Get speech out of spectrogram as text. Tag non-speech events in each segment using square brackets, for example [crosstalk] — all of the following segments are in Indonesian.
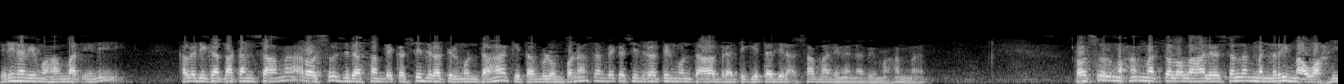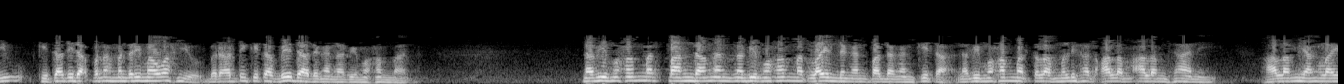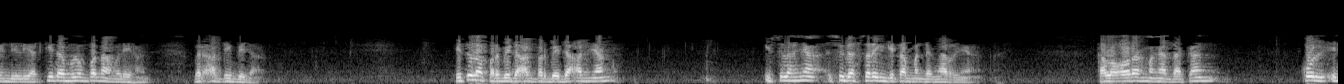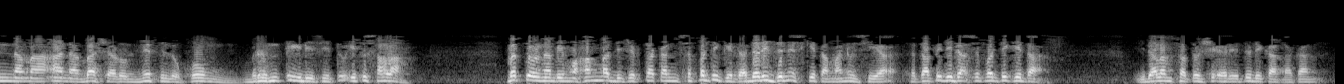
Jadi Nabi Muhammad ini, kalau dikatakan sama, Rasul sudah sampai ke Sidratil Muntaha, kita belum pernah sampai ke Sidratil Muntaha, berarti kita tidak sama dengan Nabi Muhammad. Rasul Muhammad Shallallahu Alaihi Wasallam menerima wahyu, kita tidak pernah menerima wahyu, berarti kita beda dengan Nabi Muhammad. Nabi Muhammad, pandangan Nabi Muhammad lain dengan pandangan kita. Nabi Muhammad telah melihat alam-alam zani. Alam yang lain dilihat. Kita belum pernah melihat. Berarti beda. Itulah perbedaan-perbedaan yang istilahnya sudah sering kita mendengarnya. Kalau orang mengatakan, Kul innama ana basyarun mithlukum. Berhenti di situ, itu salah. Betul Nabi Muhammad diciptakan seperti kita, dari jenis kita manusia, tetapi tidak seperti kita. Di dalam satu syair itu dikatakan,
